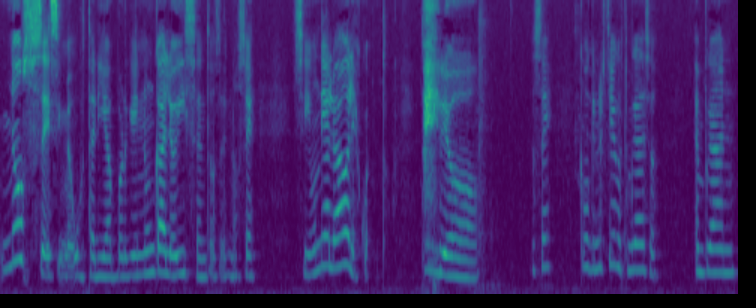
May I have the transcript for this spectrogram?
No sé si me gustaría porque nunca lo hice, entonces no sé. Si un día lo hago, les cuento. Pero... No sé. Como que no estoy acostumbrada a eso. En plan...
